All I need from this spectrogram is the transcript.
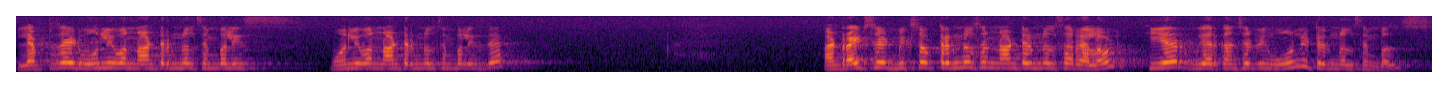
left side only one non terminal symbol is only one non terminal symbol is there and right side mix of terminals and non terminals are allowed. Here we are considering only terminal symbols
